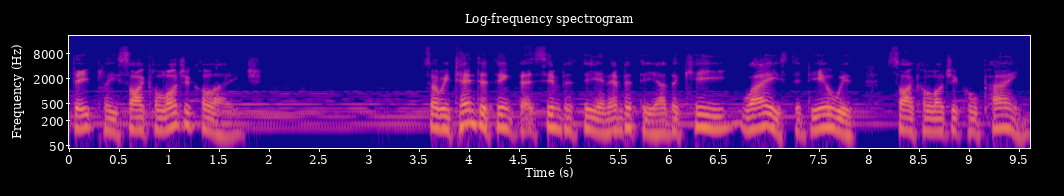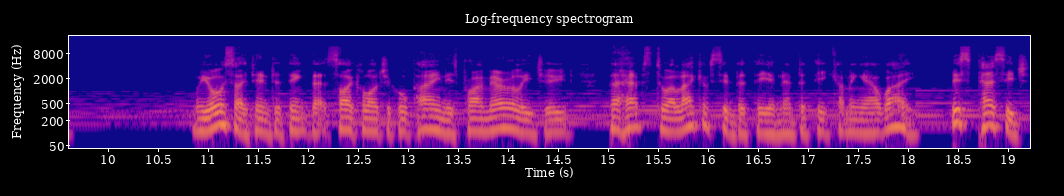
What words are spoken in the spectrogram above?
deeply psychological age. So we tend to think that sympathy and empathy are the key ways to deal with psychological pain. We also tend to think that psychological pain is primarily due perhaps to a lack of sympathy and empathy coming our way. This passage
